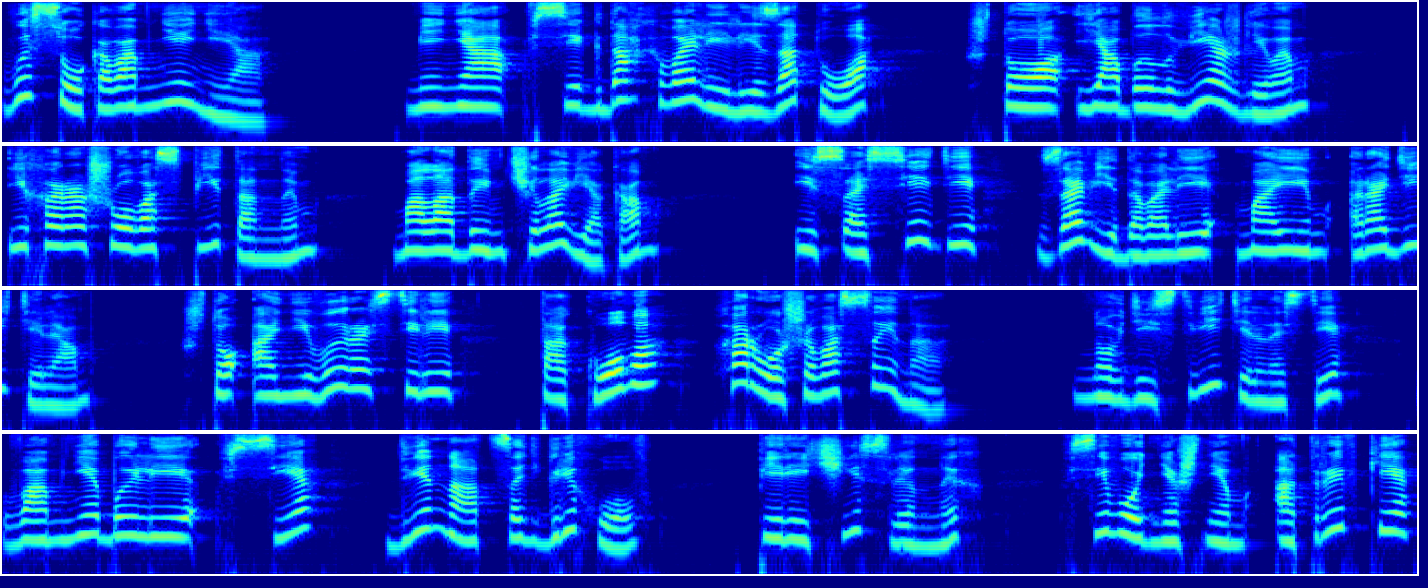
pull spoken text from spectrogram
высокого мнения. Меня всегда хвалили за то, что я был вежливым и хорошо воспитанным молодым человеком, и соседи завидовали моим родителям, что они вырастили такого хорошего сына. Но в действительности во мне были все двенадцать грехов, перечисленных в сегодняшнем отрывке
